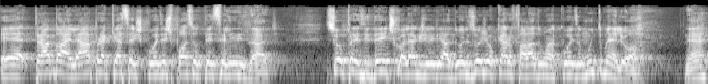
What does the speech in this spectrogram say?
é, trabalhar para que essas coisas possam ter celeridade. Senhor presidente, colegas vereadores, hoje eu quero falar de uma coisa muito melhor. Né?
